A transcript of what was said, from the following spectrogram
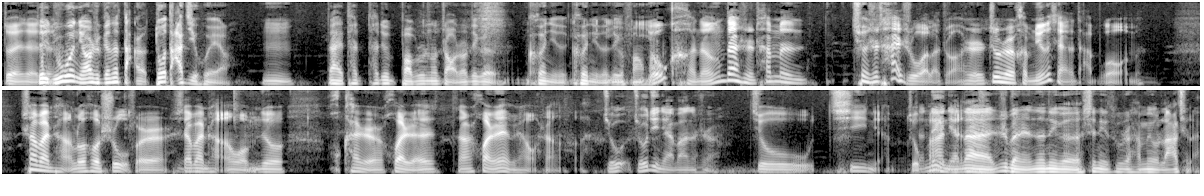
对对对，如果你要是跟他打多打几回啊，嗯，但他他就保不住能找着这个克你的克你的这个方法。有可能，但是他们。确实太弱了，主要是就是很明显的打不过我们。上半场落后十五分，下半场我们就开始换人，当然换人也没让我上。九九几年吧，那是九七年、九八那个年代，日本人的那个身体素质还没有拉起来。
